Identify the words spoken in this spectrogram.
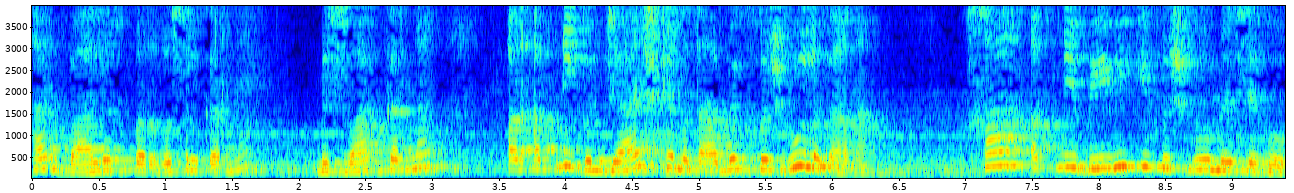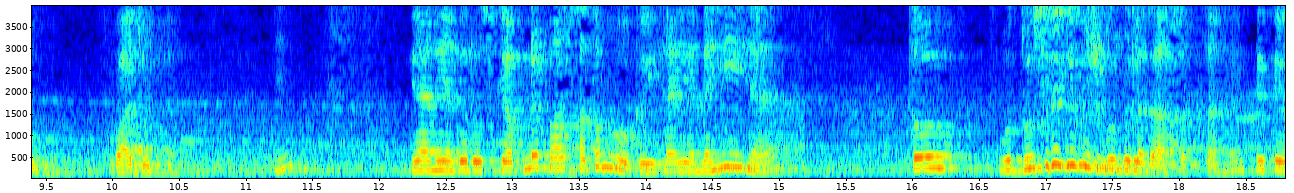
ہر بالغ پر غسل کرنا، مسواک کرنا اور اپنی گنجائش کے مطابق خوشبو لگانا۔ خواہ اپنی بیوی کی خوشبو میں سے ہو، واجب ہے۔ یعنی اگر اس کے اپنے پاس ختم ہو گئی ہے یا نہیں ہے، تو وہ دوسرے کی خوشبو بھی لگا سکتا ہے، کیونکہ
